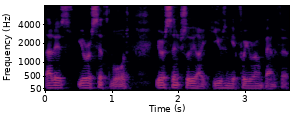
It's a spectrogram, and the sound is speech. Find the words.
That is, you're a Sith Lord. You're essentially like using it for your own benefit.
